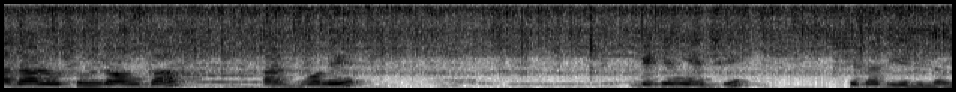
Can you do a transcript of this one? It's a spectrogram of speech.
আদা, রসুন, লঙ্কা আর ধনে বেটে নিয়েছি, সেটা দিয়ে দিলাম।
